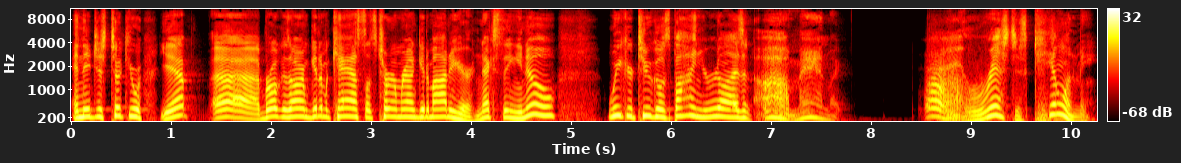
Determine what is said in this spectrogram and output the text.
And they just took your, yep, uh, broke his arm, get him a cast, let's turn him around, get him out of here. Next thing you know, week or two goes by and you're realizing, oh man, my oh, wrist is killing me.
